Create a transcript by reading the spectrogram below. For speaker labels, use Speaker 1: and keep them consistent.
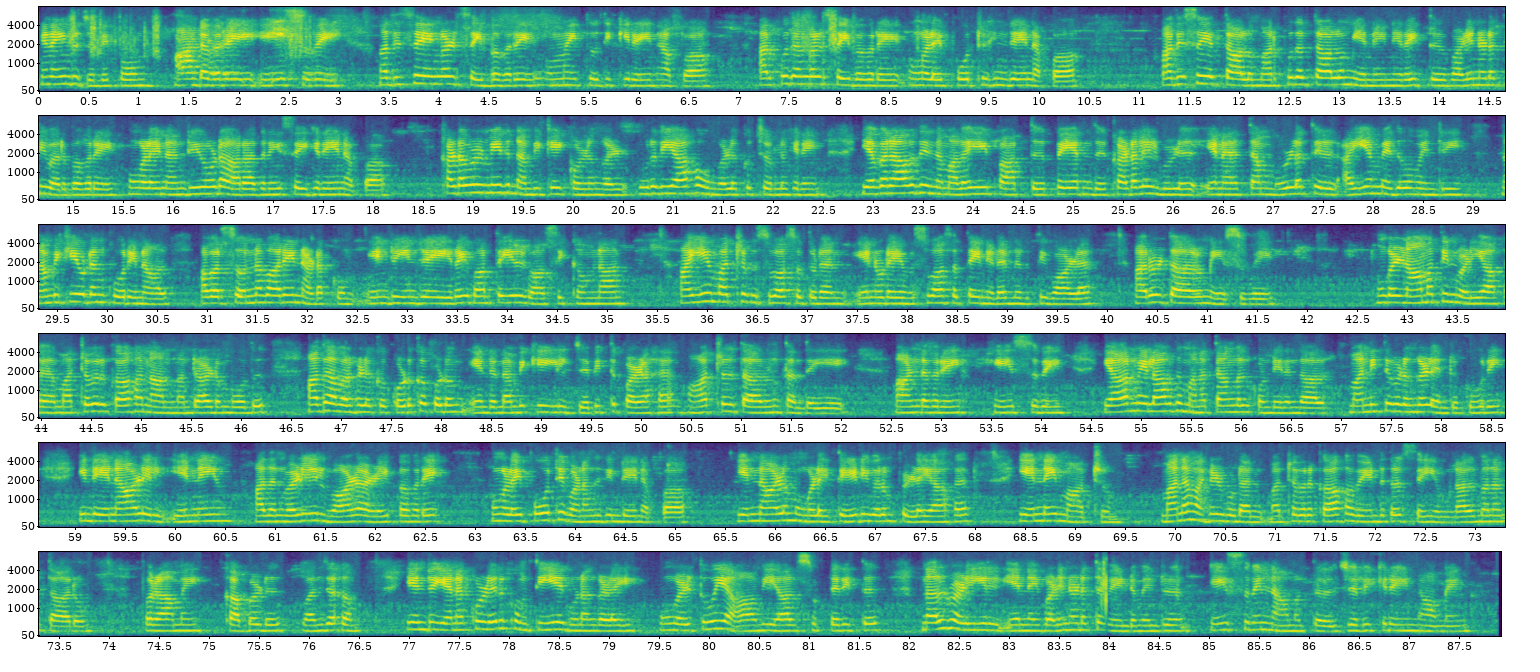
Speaker 1: இணைந்து ஜெபிப்போம். ஆண்டவரே இயேசுவை அதிசயங்கள் செய்பவரே உம்மை துதிக்கிறேன் அப்பா. அற்புதங்கள் செய்பவரே உங்களை போற்றுகின்றேன் அப்பா. அதிசயத்தாலும் அற்புதத்தாலும் என்னை நிறைத்து வழிநடத்தி வருபவரே உங்களை நன்றியோடு ஆராதனை செய்கிறேன் அப்பா. கடவுள் மீது நம்பிக்கை கொள்ளுங்கள். உறுதியாக உங்களுக்கு சொல்லுகிறேன். எவராவது இந்த மலையை பார்த்து பெயர்ந்து கடலில் விழு என தம் உள்ளத்தில் ஐயம் எதுவுமின்றி நம்பிக்கையுடன் கூறினால் அவர் சொன்னவாறே நடக்கும் என்று இன்றைய இறைவார்த்தையில் வாசிக்கும் நான். ஐயமற்ற விசுவாசத்துடன் என்னுடைய விசுவாசத்தை நிலைநிறுத்தி வாழ அருள் தாரும் இயேசுவே. உங்கள் நாமத்தின் வழியாக மற்றவருக்காக நான் மன்றாடும் போது அது அவர்களுக்கு கொடுக்கப்படும் என்ற நம்பிக்கையில் ஜெபித்து பழக ஆற்றல் தாரும் தந்தையே. ஆண்டவரே இயேசுவே யார் மேலாவது மனத்தாங்கள் கொண்டிருந்தால் மன்னித்து விடுங்கள் என்று கூறி இன்றைய நாளில் என்னையும் அதன் வழியில் வாழ அழைப்பவரே உங்களை போற்றி வணங்குகின்றேன் அப்பா. எந்நாளும் உங்களை தேடி வரும் பிள்ளையாக என்னை மாற்றும். மன மகிழ்வுடன் மற்றவருக்காக வேண்டுதல் செய்யும் நல்மனம் தாரும். பொறாமை கபடு வஞ்சகம் என்று எனக்குள் இருக்கும் தீய குணங்களை உங்கள் தூய ஆவியால் சுட்டரித்து நல்வழியில் என்னை வழிநடத்த வேண்டும் என்று இயேசுவின் நாமத்தில் ஜெபிக்கிறேன். ஆமேன்.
